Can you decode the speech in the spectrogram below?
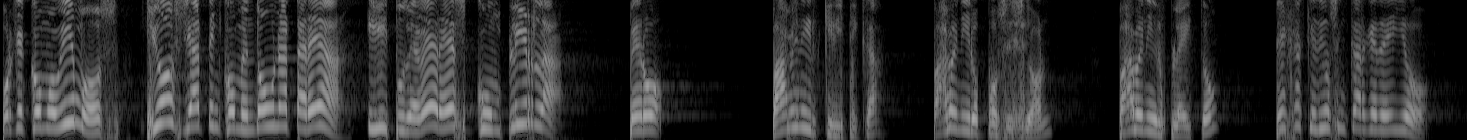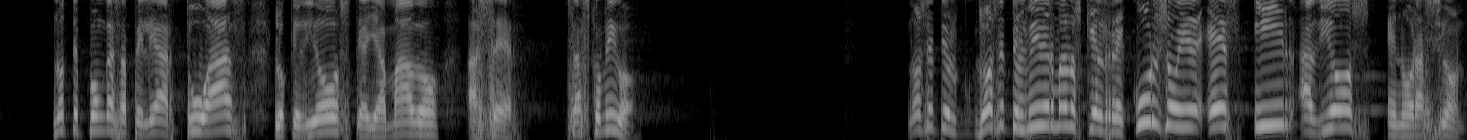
Porque como vimos, Dios ya te encomendó una tarea y tu deber es cumplirla. Pero va a venir crítica, va a venir oposición, va a venir pleito. Deja que Dios se encargue de ello. No te pongas a pelear, tú haz lo que Dios te ha llamado a hacer. ¿Estás conmigo? No se, te, no se te olvide, hermanos, que el recurso e, es ir a Dios en oración.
